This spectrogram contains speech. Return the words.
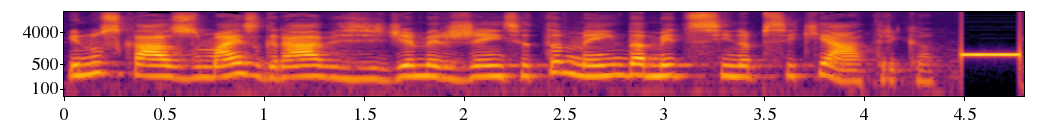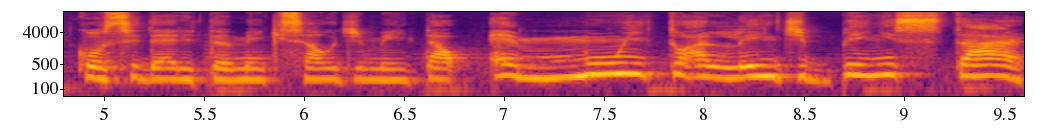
e, nos casos mais graves e de emergência, também da medicina psiquiátrica. Considere também que saúde mental é muito além de bem-estar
